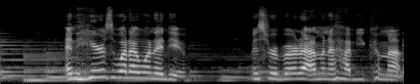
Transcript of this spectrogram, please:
And here's what I want to do. Miss Roberta, I'm going to have you come up.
